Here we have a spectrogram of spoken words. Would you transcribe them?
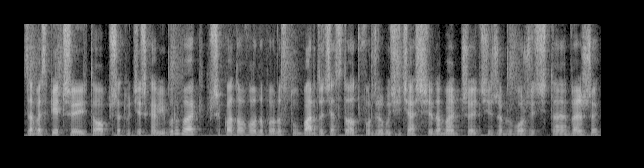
zabezpieczyć to przed ucieczkami mrówek. Przykładowo, no po prostu bardzo ciasny otwór, że musicie się namęczyć, żeby włożyć ten wężyk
